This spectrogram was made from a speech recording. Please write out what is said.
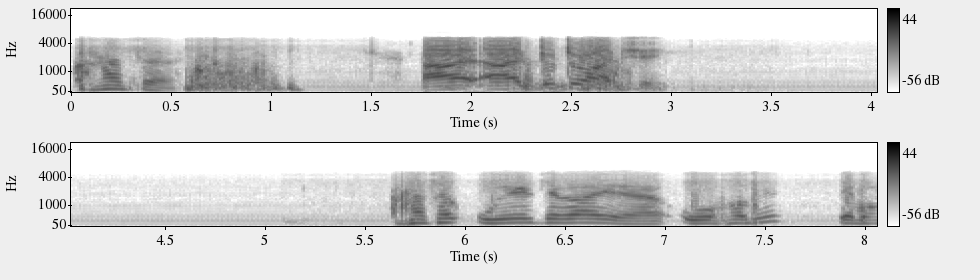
হ্যাঁ স্যার আর আর দুটো আছে। হ্যাঁ স্যার উয়ের জায়গায় ও হবে এবং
